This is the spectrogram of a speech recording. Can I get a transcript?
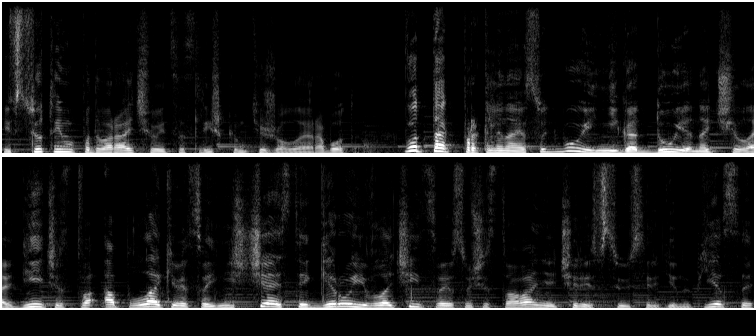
И все-то ему подворачивается слишком тяжелая работа. Вот так, проклиная судьбу и негодуя на человечество, оплакивая свои несчастья, герой и влачит свое существование через всю середину пьесы,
